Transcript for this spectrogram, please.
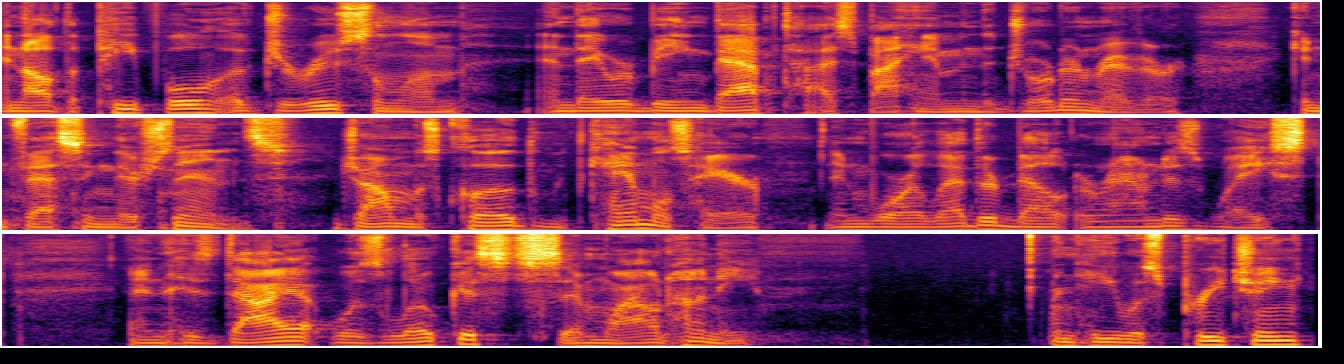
and all the people of Jerusalem, and they were being baptized by him in the Jordan River, confessing their sins. John was clothed with camel's hair, and wore a leather belt around his waist, and his diet was locusts and wild honey. And he was preaching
